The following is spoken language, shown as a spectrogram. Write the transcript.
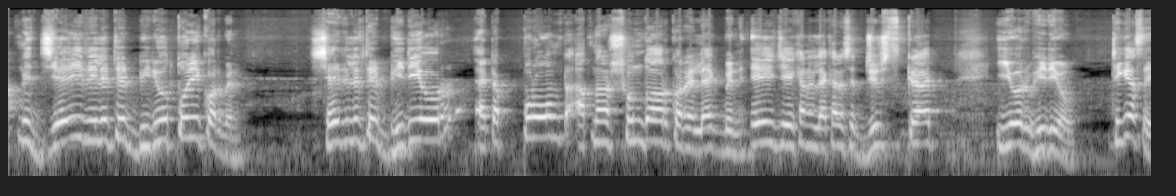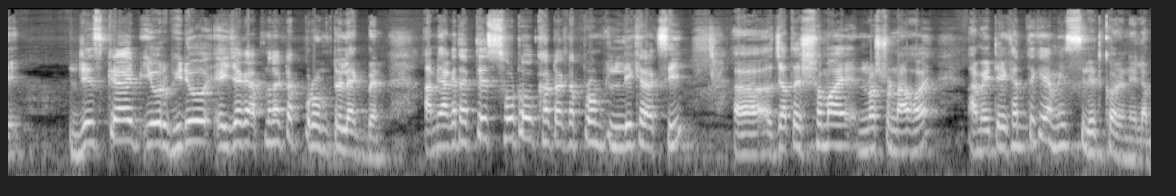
আপনি যেই রিলেটেড ভিডিও তৈরি করবেন সেই রিলেটেড ভিডিওর একটা প্রম্পট আপনারা সুন্দর করে লিখবেন। এই যে এখানে লেখা রয়েছে ডিসক্রাইব ইওর ভিডিও ঠিক আছে? ডিসক্রাইব ইওর ভিডিও এই জায়গায় আপনারা একটা প্রম্পটে লিখবেন। আমি আগে থাকতে ছোটোখাটো একটা প্রম্পট লিখে রাখছি যাতে সময় নষ্ট না হয়। আমি এটা এখান থেকে আমি সিলেক্ট করে নিলাম।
